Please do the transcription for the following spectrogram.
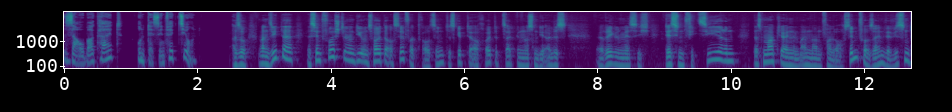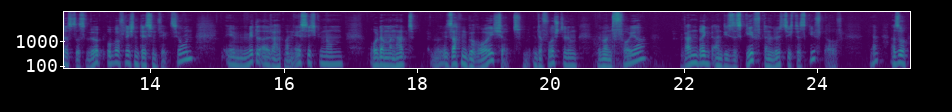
Sauberkeit und Desinfektion. Also man sieht da, es sind Vorstellungen, die uns heute auch sehr vertraut sind. Es gibt ja auch heute Zeitgenossen, die alles äh, regelmäßig desinfizieren. Das mag ja in einem anderen Fall auch sinnvoll sein. Wir wissen, dass das wirkt. Oberflächendesinfektion. Im Mittelalter hat man Essig genommen oder man hat äh, Sachen geräuchert. In der Vorstellung, wenn man Feuer ranbringt an dieses Gift, dann löst sich das Gift auf. Ja? Also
